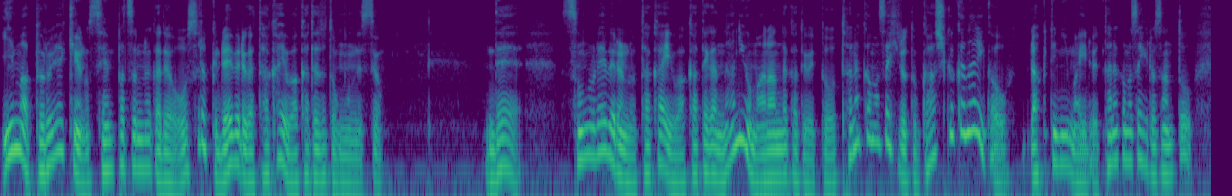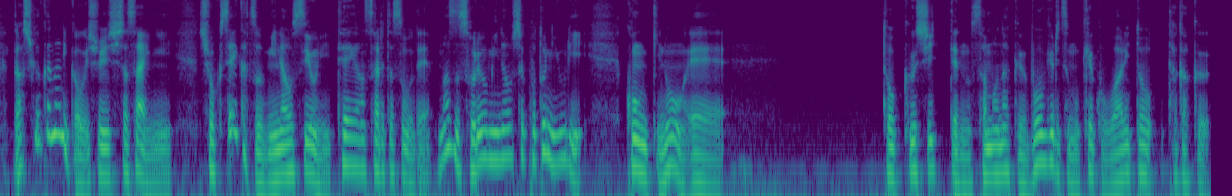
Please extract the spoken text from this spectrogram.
今プロ野球の先発の中ではおそらくレベルが高い若手だと思うんですよ。でそのレベルの高い若手が何を学んだかというと田中将大と合宿か何かを楽天に今いる田中将大さんと合宿か何かを一緒にした際に食生活を見直すように提案されたそうでまずそれを見直したことにより今季の、えー、得失点の差もなく防御率も結構割と高く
